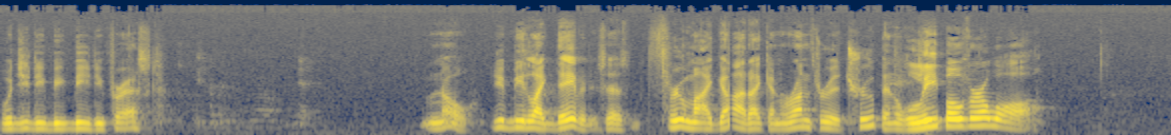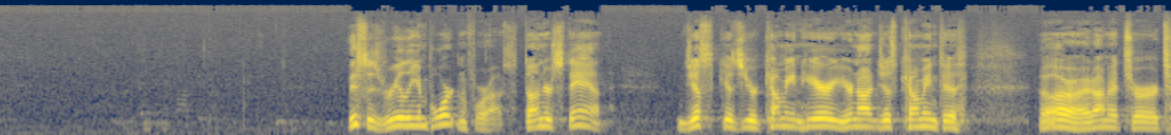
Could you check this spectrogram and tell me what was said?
Would you be depressed? No. You'd be like David. It says, Through my God, I can run through a troop and leap over a wall. This is really important for us to understand. Just because you're coming here, you're not just coming to, all right, I'm at church.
